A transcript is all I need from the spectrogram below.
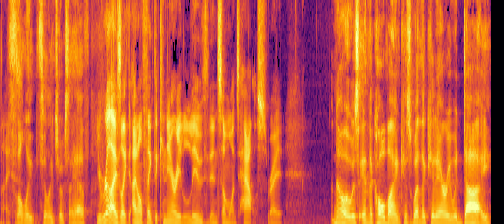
it's Nice. the only it's the only jokes I have. You realize, like, I don't think the canary lived in someone's house, right? No, it was in the coal mine because when the canary would die,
